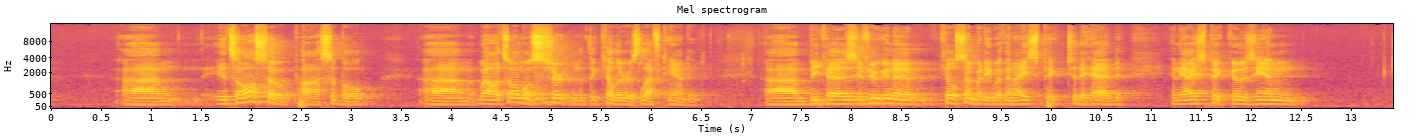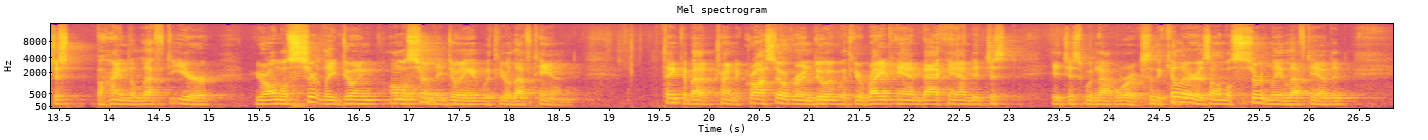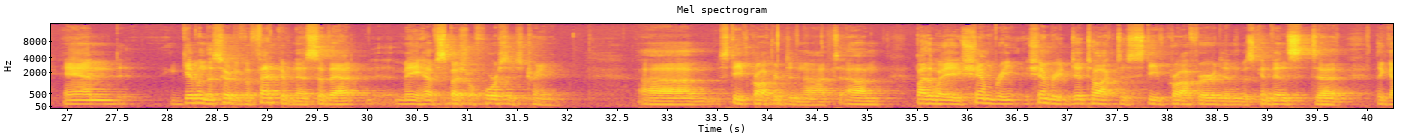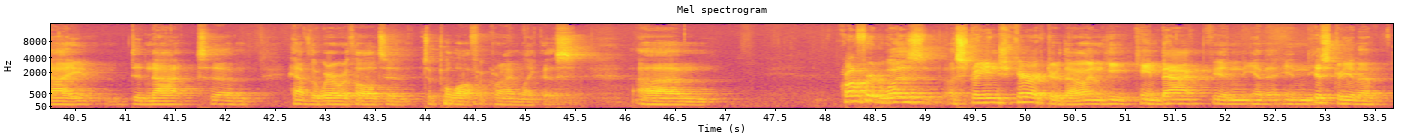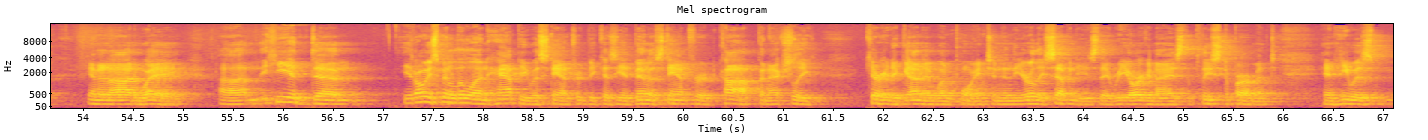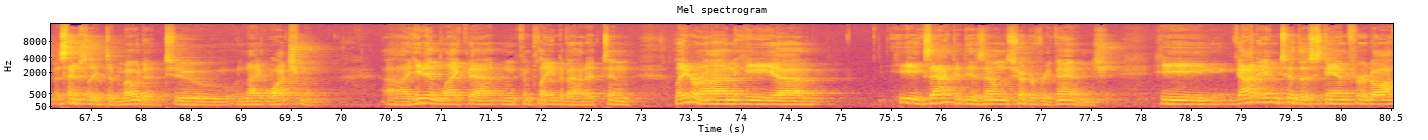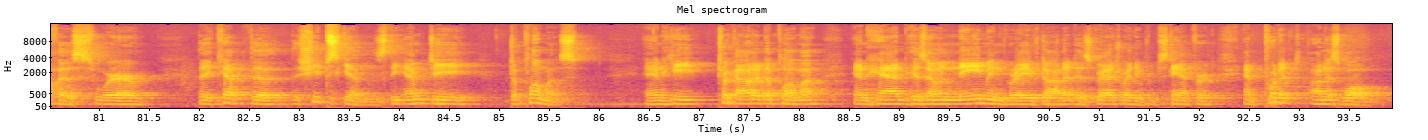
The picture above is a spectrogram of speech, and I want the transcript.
Um, it's also possible, um, well, it's almost certain that the killer is left handed. Uh, because if you're going to kill somebody with an ice pick to the head, and the ice pick goes in just behind the left ear, you're almost certainly doing almost certainly doing it with your left hand. Think about trying to cross over and do it with your right hand, backhand. It just it just would not work. So the killer is almost certainly left-handed, and given the sort of effectiveness of that, may have special forces training. Um, Steve Crawford did not. Um, by the way, Schembri did talk to Steve Crawford and was convinced uh, the guy did not um, have the wherewithal to, to pull off a crime like this. Um, Crawford was a strange character, though, and he came back in, in, a, in history in, a, in an odd way. Um, he had um, he had always been a little unhappy with Stanford because he had been a Stanford cop and actually carried a gun at one point. And in the early 70s, they reorganized the police department, and he was essentially demoted to night watchman. Uh, he didn't like that and complained about it. And later on, he, uh, he exacted his own sort of revenge. He got into the Stanford office where they kept the, the sheepskins, the empty diplomas. And he took out a diploma and had his own name engraved on it as graduating from Stanford and put it on his wall.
